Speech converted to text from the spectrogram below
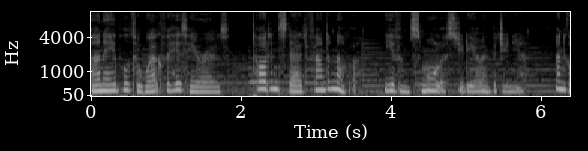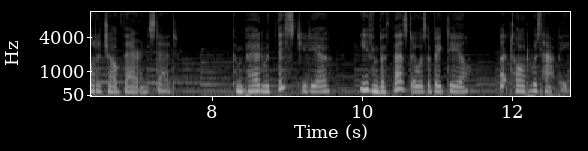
Unable to work for his heroes, Todd instead found another, even smaller studio in Virginia, and got a job there instead. Compared with this studio, even Bethesda was a big deal, but Todd was happy.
